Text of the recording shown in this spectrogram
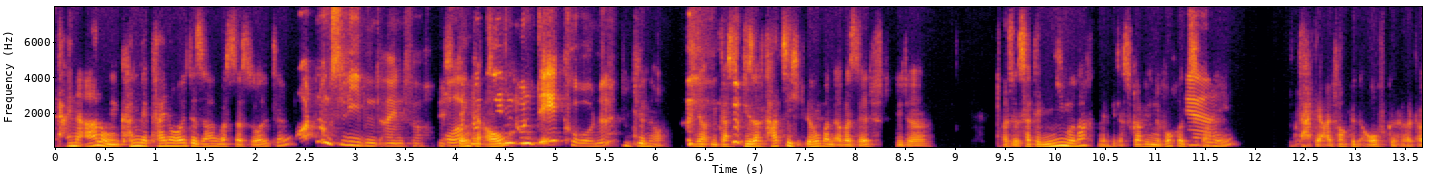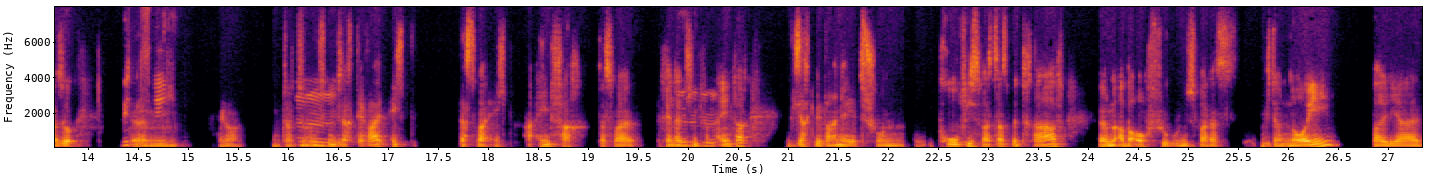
keine Ahnung, kann mir keiner heute sagen, was das sollte. Ordnungsliebend einfach. Ich Ordnungsliebend und Deko, ne? Genau. Ja, und das, wie gesagt, hat sich irgendwann aber selbst wieder, also das hat er nie gemacht mehr. Das glaube ich eine Woche, ja. zwei. Da hat er einfach mit aufgehört. Also, ähm, ja. Und ansonsten, mm. wie gesagt, der war echt, das war echt einfach. Das war relativ mm. einfach. Wie gesagt, wir waren ja jetzt schon Profis, was das betraf, ähm, aber auch für uns war das wieder neu, weil ja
